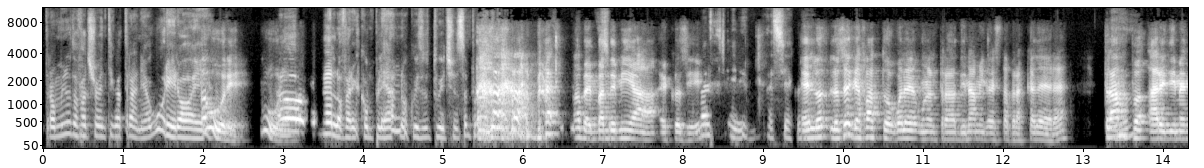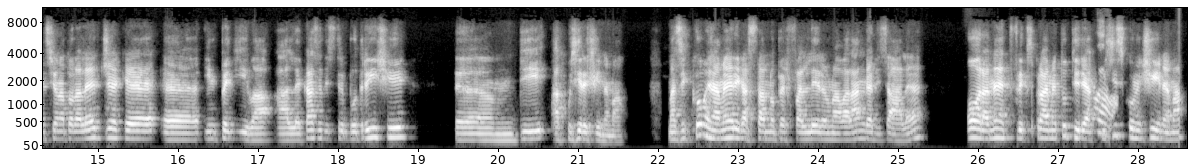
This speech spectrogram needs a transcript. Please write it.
Tra un minuto faccio 24 anni. Auguri, Roy. Auguri. Oh, che bello fare il compleanno qui su Twitch. Sempre Vabbè, in pandemia è così. Eh sì, eh sì, è così. E lo, lo, sai che ha fatto? Qual è un'altra dinamica che sta per accadere? Trump uh-huh. ha ridimensionato la legge che eh, impediva alle case distributrici ehm, di acquisire cinema. Ma siccome in America stanno per fallire una valanga di sale, ora Netflix, Prime e tutti riacquisiscono oh. i cinema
